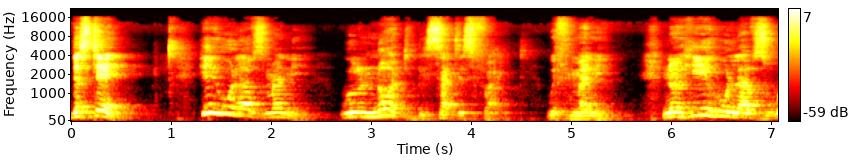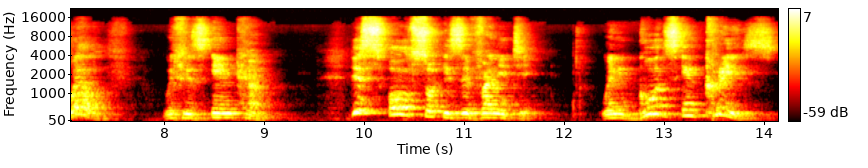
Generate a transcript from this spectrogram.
Verse 10 He who loves money will not be satisfied with money, nor he who loves wealth with his income. Also is a vanity. When goods increase,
